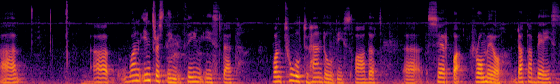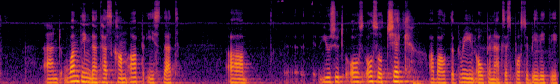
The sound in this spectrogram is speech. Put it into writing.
Uh, uh, one interesting thing is that one tool to handle this are the uh, SHERPA Romeo database. And one thing that has come up is that uh, you should also check about the green open access possibility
